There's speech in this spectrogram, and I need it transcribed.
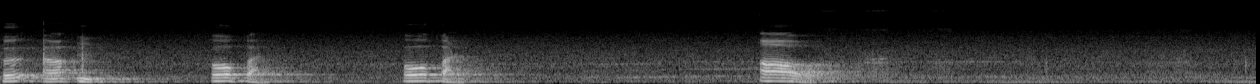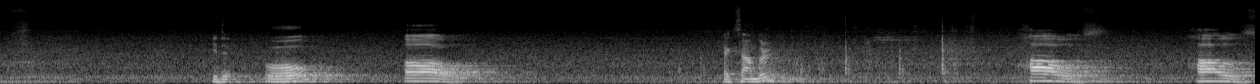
P A N. Open Open O ഇത് ഓ ഓ എക്സാമ്പിൾ ഹൗസ് ഹൗസ്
